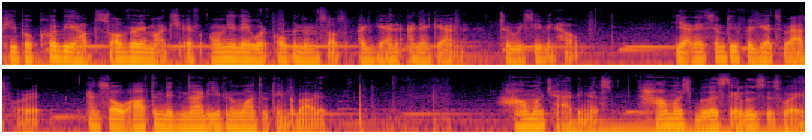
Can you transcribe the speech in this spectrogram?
People could be helped so very much if only they would open themselves again and again to receiving help. Yet they simply forget to ask for it, and so often they do not even want to think about it. How much happiness, how much bliss they lose this way.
